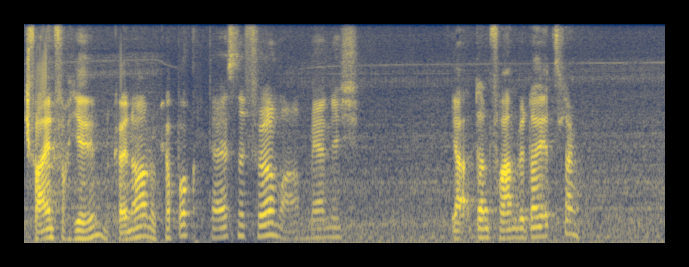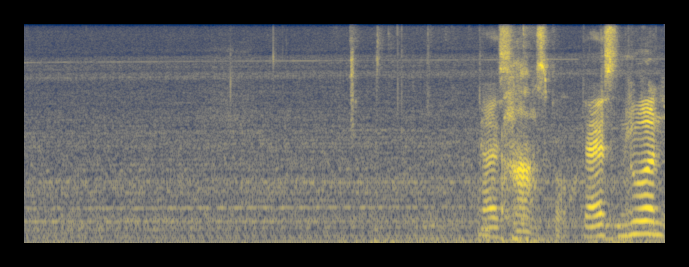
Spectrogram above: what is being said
Ich fahre einfach hier hin. Keine Ahnung, ich hab Bock. Da ist eine Firma, mehr nicht. Ja, dann fahren wir da jetzt lang. Da ist, Passport. da ist nur ein,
